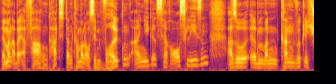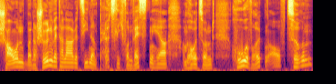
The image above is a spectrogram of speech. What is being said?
Wenn man aber Erfahrung hat, dann kann man aus den Wolken einiges herauslesen. Also äh, man kann wirklich schauen, bei einer schönen Wetterlage ziehen dann plötzlich von Westen her am Horizont Horizont hohe Wolken auf, Zirren.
